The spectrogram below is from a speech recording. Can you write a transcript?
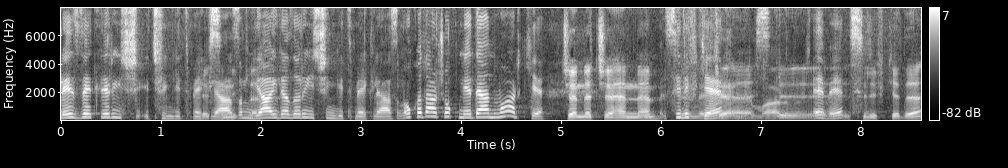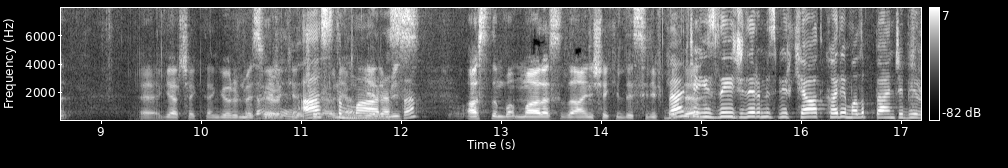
lezzetleri iç- için gitmek Kesinlikle. lazım. Yaylaları için gitmek lazım. O kadar çok neden var ki. Cennet cehennem. Silifke. Cennet cehennem. Ee, mağara. e, Evet. Silifke'de e, gerçekten görülmesi gereken çok önemli mağarası. yerimiz. Astım ba- mağarası da aynı şekilde Silifke'de. Bence izleyicilerimiz bir kağıt kalem alıp bence bir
